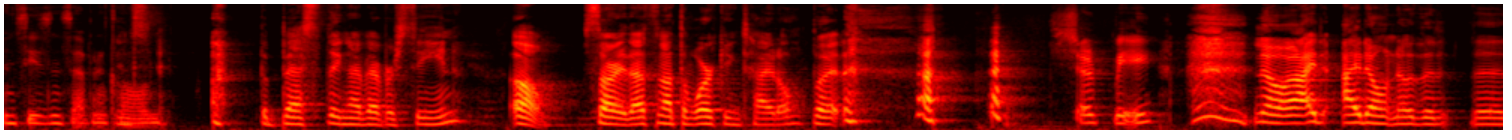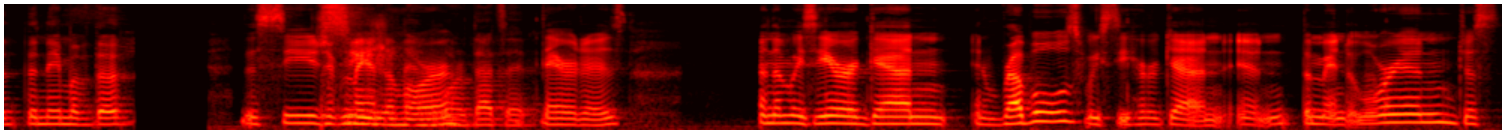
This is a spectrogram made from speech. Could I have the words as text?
in season seven called? The best thing I've ever seen. Oh, sorry, that's not the working title, but Should be no, I, I don't know the, the, the name of the the Siege, of, Siege Mandalore. That's it. There it is. And then we see her again in Rebels. We see her again in The Mandalorian. Just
